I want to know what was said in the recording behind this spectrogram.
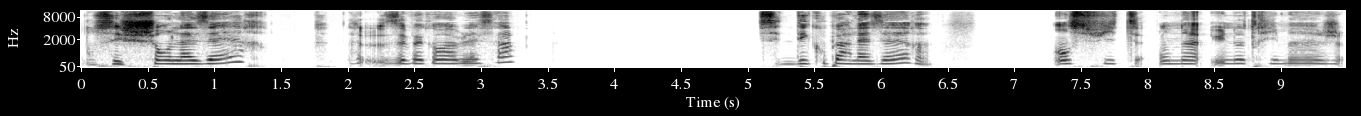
dans ces champs laser. Je sais pas comment appeler ça. C'est découpeur laser. Ensuite, on a une autre image.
